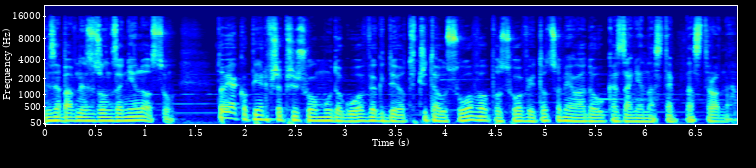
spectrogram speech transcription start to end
zabawne zrządzenie losu. To jako pierwsze przyszło mu do głowy, gdy odczytał słowo po słowie to, co miała do ukazania następna strona.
